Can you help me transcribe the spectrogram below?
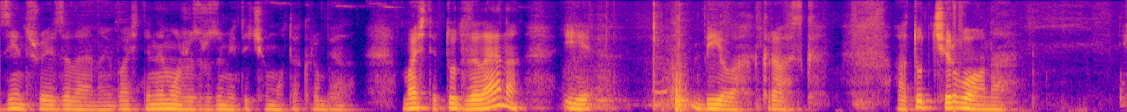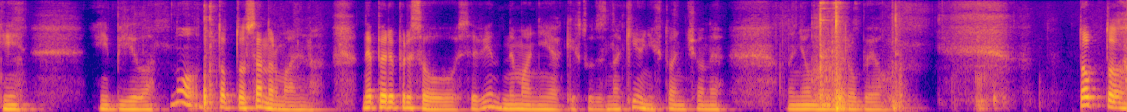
з іншої зеленою. Бачите, не можу зрозуміти, чому так робили. Бачите, тут зелена і біла краска, а тут червона і, і біла. Ну, тобто все нормально. Не перепресовувався він, нема ніяких тут знаків, ніхто нічого не, на ньому не робив. Тобто,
